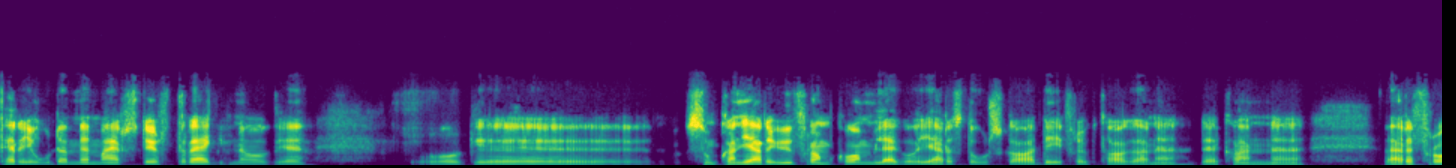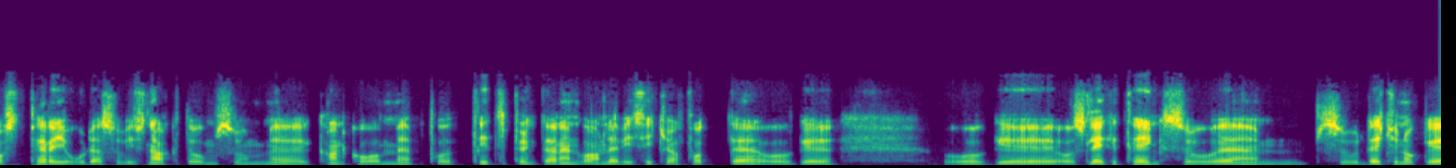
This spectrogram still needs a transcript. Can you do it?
perioder med mer styrtregn og, og uh, som kan gjøre uframkommelig og gjøre stor skade i frukthagene. Det kan eh, være frostperioder som vi snakket om, som eh, kan komme på tidspunkt der en vanligvis ikke har fått det. Og, eh, og, og slike ting. Så, så, det er ikke noe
